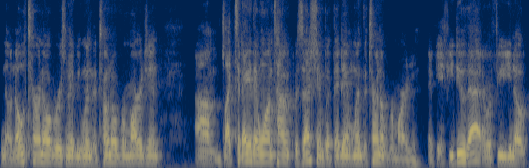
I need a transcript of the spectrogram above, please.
you know, no turnovers, maybe win the turnover margin. Um, like today, they won time of possession, but they didn't win the turnover margin. If, if you do that, or if you, you know,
